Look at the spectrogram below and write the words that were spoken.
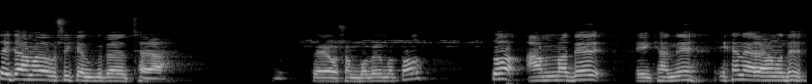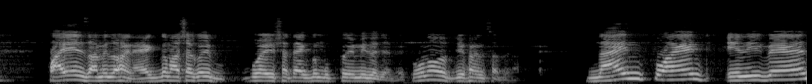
তো এটা আমার অবশ্যই ক্যালকুলেটার ছাড়া অসম্ভবের মতো। তো আমাদের এখানে এখানে আর আমাদের পায়ের ঝামেলা হয় না। একদম আশা করি বইয়ের সাথে একদম উত্তরে মিলে যাবে। কোনো ডিফারেন্স হবে না। Nine point eleven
